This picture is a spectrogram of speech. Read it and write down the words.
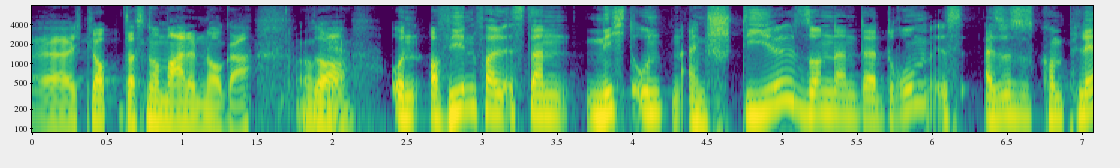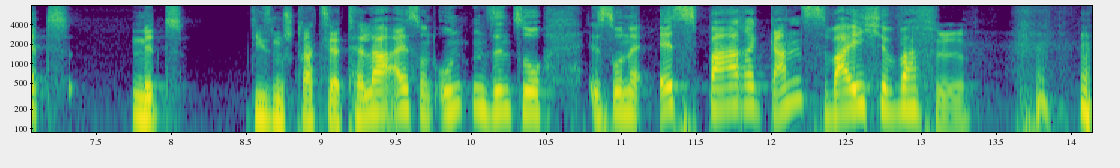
äh, ich glaube, das normale Nogga. So. Okay. Und auf jeden Fall ist dann nicht unten ein Stiel, sondern da drum ist, also es ist komplett mit diesem Stracciatella-Eis und unten sind so, ist so eine essbare, ganz weiche Waffel.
